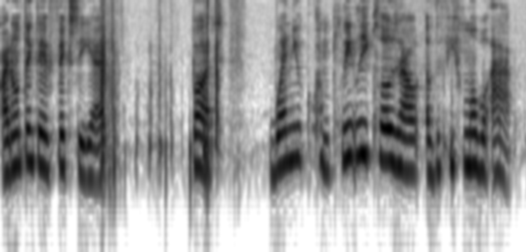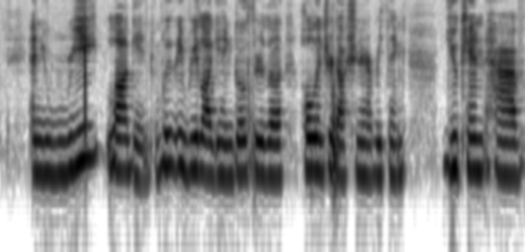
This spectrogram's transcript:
I don't think they have fixed it yet, but when you completely close out of the FIFA mobile app and you re-log in, completely re-log in, go through the whole introduction and everything, you can have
